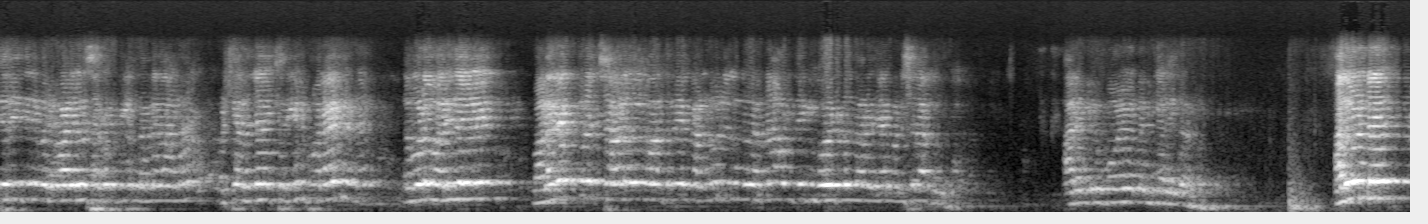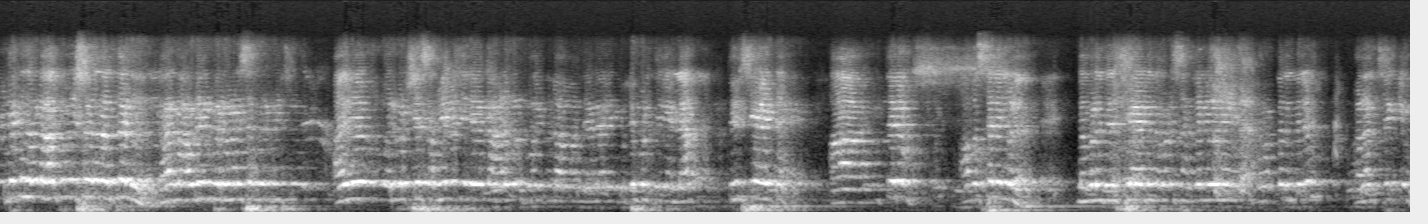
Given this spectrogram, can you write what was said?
ചെറിയ ചെറിയ പരിപാടികൾ സംഘടിപ്പിക്കുന്നത് നല്ലതാണ്. പക്ഷെ അതിന് ചെറിയൊരു പോരായ്മയുണ്ട്. നമ്മുടെ വനിതകളിൽ വളരെ കുറച്ച് ആളുകൾ മാത്രമേ കണ്ണൂരിൽ നിന്ന് എറണാകുളത്തേക്ക് പോയിട്ടുള്ളതാണ് ഞാൻ മനസ്സിലാക്കുന്നത് ആരെങ്കിലും പോയോ എന്ന് എനിക്കറിയില്ല. അതുകൊണ്ട് ഇതൊക്കെ നമ്മൾ ആത്മവിശ്വാസം നടത്തേണ്ടത്. കാരണം അവിടെ ഒരു പരിപാടി സംഘടിപ്പിച്ചു. അതിന് ഒരുപക്ഷെ സമീപത്തിലേക്ക് ആളുകൾ പോയിട്ടുണ്ടാവാൻ ഞാൻ കുറ്റപ്പെടുത്തുകയല്ല. തീർച്ചയായിട്ടും ആ, ഇത്തരം അവസരങ്ങൾ നമ്മൾ തീർച്ചയായിട്ടും നമ്മുടെ സംഘടനയുടെ പ്രവർത്തനത്തിലും വളർച്ചയ്ക്കും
